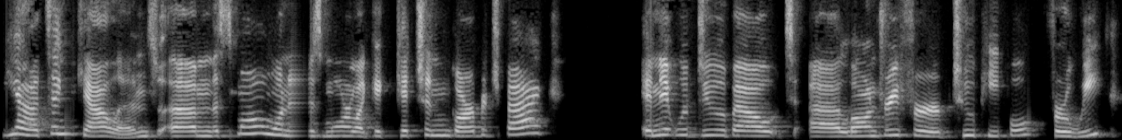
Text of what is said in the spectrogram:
Yeah, it's in gallons. Um, the small one is more like a kitchen garbage bag, and it would do about uh, laundry for two people for a week.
